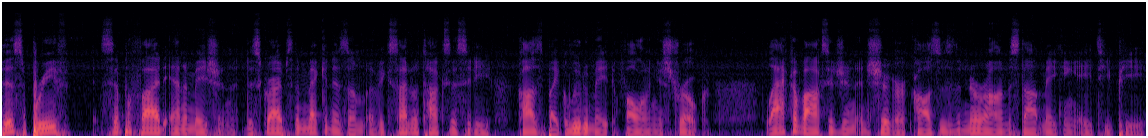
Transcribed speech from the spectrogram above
This brief, simplified animation describes the mechanism of excitotoxicity caused by glutamate following a stroke. Lack of oxygen and sugar causes the neuron to stop making ATP.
